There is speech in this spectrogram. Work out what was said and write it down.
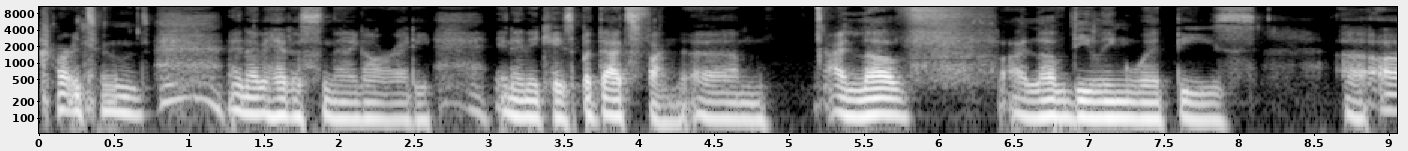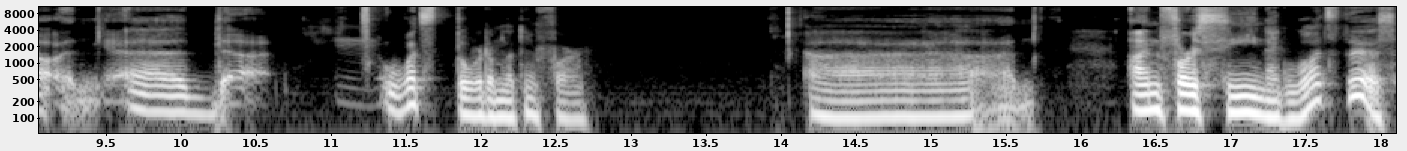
cartoons and I've hit a snag already in any case, but that's fun. Um, I love I love dealing with these. Uh, uh, uh, what's the word I'm looking for? Unforeseen. Like, what's this?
